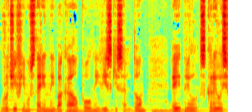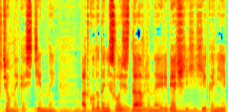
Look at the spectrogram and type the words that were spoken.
Вручив ему старинный бокал, полный виски со льдом, Эйприл скрылась в темной гостиной, откуда донеслось сдавленное ребячье хихиканье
